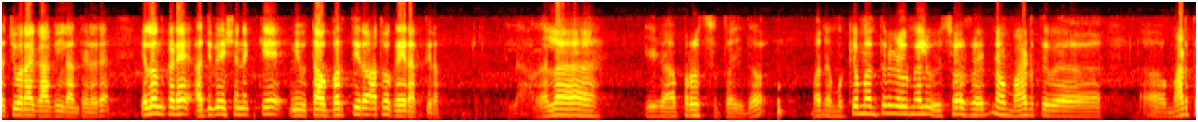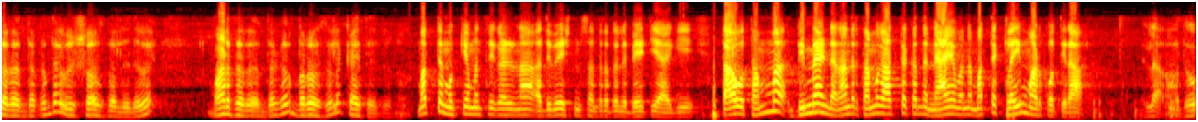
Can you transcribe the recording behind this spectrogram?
ಸಚಿವರಾಗಿ ಆಗಲಿಲ್ಲ ಅಂತ ಹೇಳಿದ್ರೆ ಎಲ್ಲೊಂದು ಕಡೆ ಅಧಿವೇಶನಕ್ಕೆ ನೀವು ತಾವು ಬರ್ತೀರೋ ಅಥವಾ ಗೈರಾಗ್ತೀರೋ? ಇಲ್ಲ ಅವೆಲ್ಲ ಈಗ ಅಪ್ರಸ್ತುತ ಇದು. ಮೊನ್ನೆ ಮುಖ್ಯಮಂತ್ರಿಗಳ ಮೇಲೆ ವಿಶ್ವಾಸ ಇಟ್ಟು ನಾವು ಮಾಡ್ತೇವೆ ಮಾಡ್ತಾರೆ ಅಂತಕ್ಕಂಥ ವಿಶ್ವಾಸದಲ್ಲಿದ್ದೇವೆ. ಮಾಡ್ತಾರೆ ಅಂತಕ್ಕಂಥ ಭರವಸೆಲ್ಲ ಕಾಯ್ತಾ ಇದ್ದೀವಿ ನಾವು. ಮತ್ತೆ ಮುಖ್ಯಮಂತ್ರಿಗಳನ್ನ ಅಧಿವೇಶನ ಸಂದರ್ಭದಲ್ಲಿ ಭೇಟಿಯಾಗಿ ತಾವು ತಮ್ಮ ಡಿಮ್ಯಾಂಡನ್ನು ಅಂದರೆ ತಮಗೆ ಆಗ್ತಕ್ಕಂಥ ನ್ಯಾಯವನ್ನು ಮತ್ತೆ ಕ್ಲೈಮ್ ಮಾಡ್ಕೋತೀರಾ? ಇಲ್ಲ ಅದು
